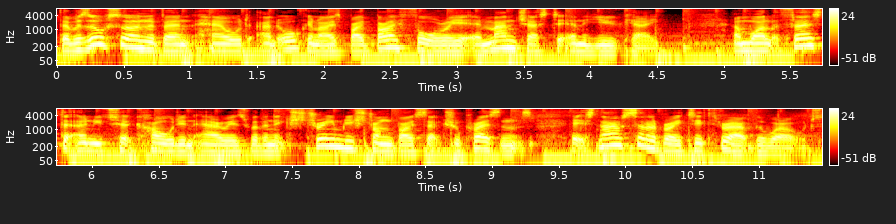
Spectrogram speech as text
There was also an event held and organised by Biphoria in Manchester in the UK and while at first it only took hold in areas with an extremely strong bisexual presence, it's now celebrated throughout the world.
